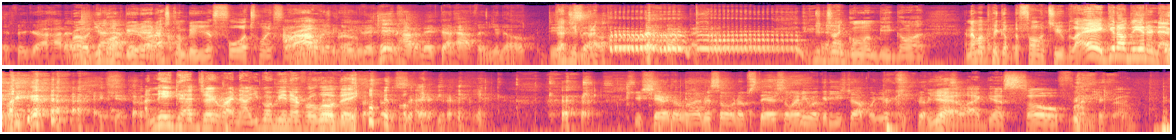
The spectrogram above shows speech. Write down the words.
and figure out how to. Bro, you're gonna be happen. there. That's I'm- gonna be your full 24 I'm hours, gonna bro. give you the hint how to make that happen. You know, That just be DSL. Your drink going to be going. And I'm gonna pick up the phone too, be like, "Hey, get off the internet! Like, I need that drink right now. You're gonna be in there for a little bit." you share the line with someone upstairs, so anyone could eavesdrop on your. yeah, like that's so funny, bro.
